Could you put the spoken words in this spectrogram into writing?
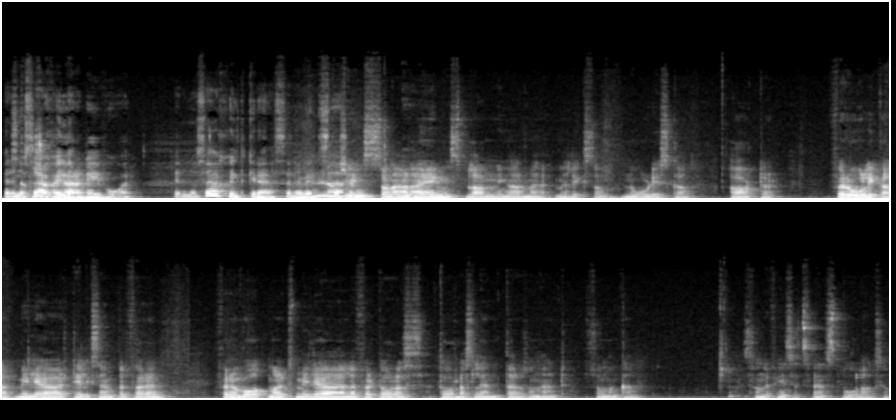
Är det, ska något försöka särskilda, göra det i vår. är det något särskilt gräs eller växter? Det finns sådana här ängsblandningar med, med liksom nordiska arter. För olika miljöer, till exempel för en, för en våtmarksmiljö eller för torra, torra slänter och sånt här. Som man kan... Som det finns ett svenskt bolag som,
